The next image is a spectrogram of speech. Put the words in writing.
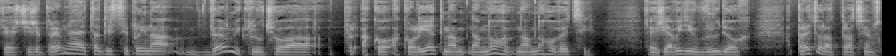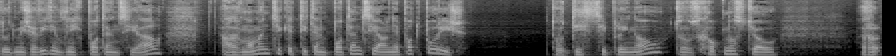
Vieš, čiže pre mňa je tá disciplína veľmi kľúčová ako, ako liek na, na, mnoho, na mnoho vecí. Vieš, ja vidím v ľuďoch, a preto rád pracujem s ľuďmi, že vidím v nich potenciál, ale v momente, keď ty ten potenciál nepodporíš tou disciplínou, tou schopnosťou r-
